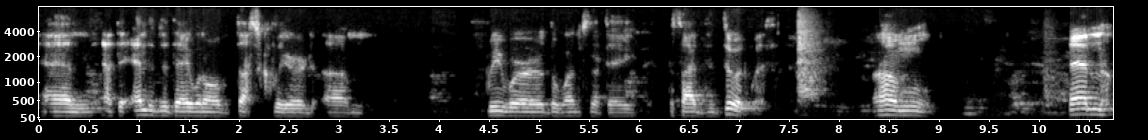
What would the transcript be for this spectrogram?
And at the end of the day, when all the dust cleared, um, we were the ones that they decided to do it with. Um, then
